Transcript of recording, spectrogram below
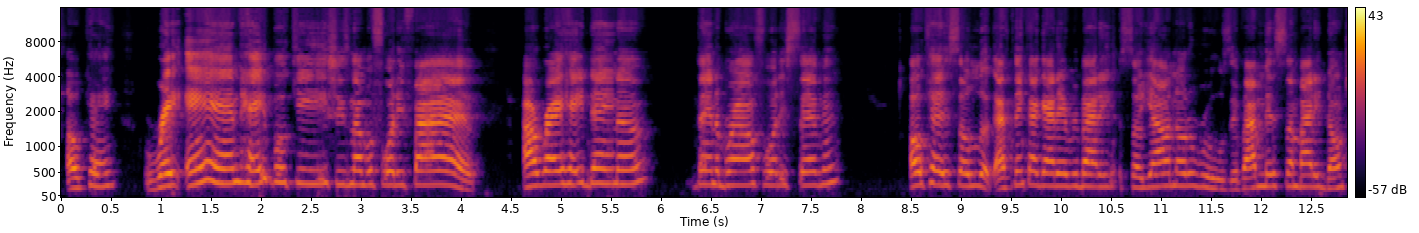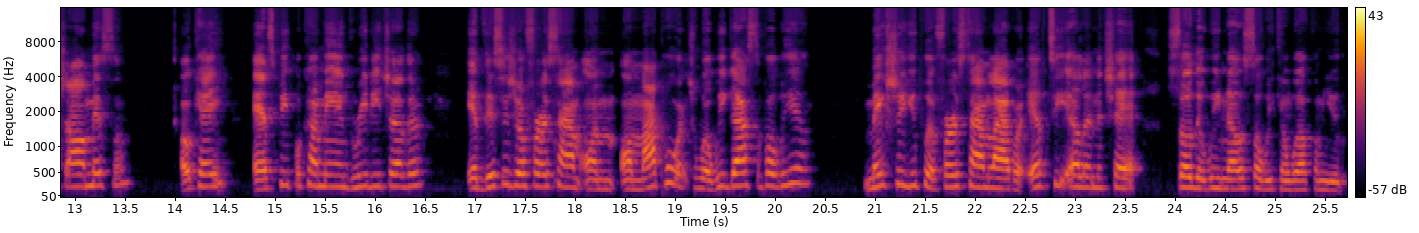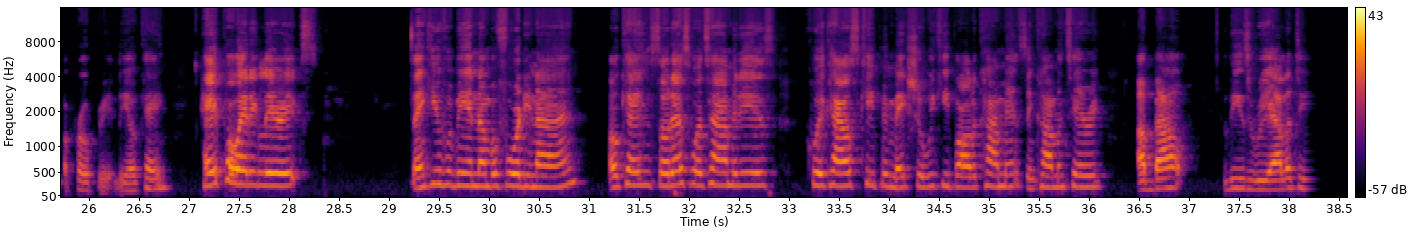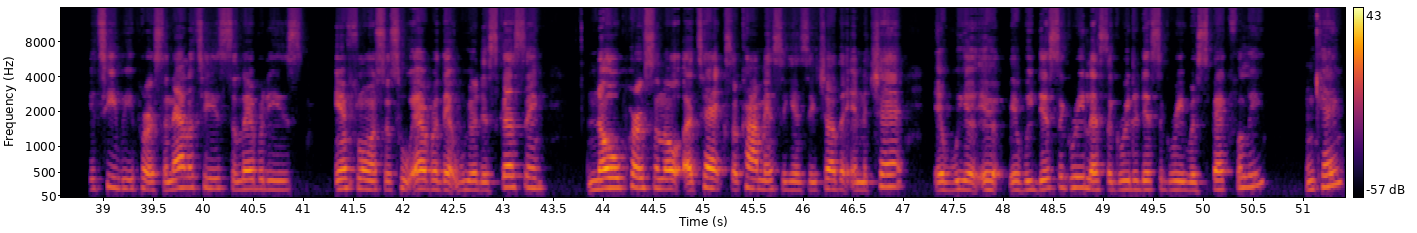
Okay. Ray Ann. Hey, Bookie. She's number 45. All right. Hey, Dana. Dana Brown, 47. Okay, so look, I think I got everybody. So y'all know the rules. If I miss somebody, don't y'all miss them. Okay. As people come in, greet each other. If this is your first time on on my porch where we gossip over here, make sure you put first time live or FTL in the chat so that we know so we can welcome you appropriately. Okay. Hey, poetic lyrics. Thank you for being number 49. Okay, so that's what time it is. Quick housekeeping. Make sure we keep all the comments and commentary about these reality TV personalities, celebrities, influencers, whoever that we're discussing no personal attacks or comments against each other in the chat. If we if, if we disagree, let's agree to disagree respectfully. Okay.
